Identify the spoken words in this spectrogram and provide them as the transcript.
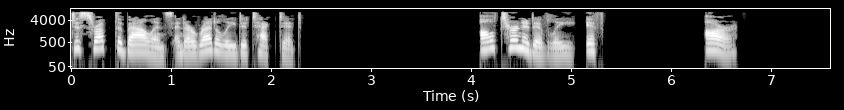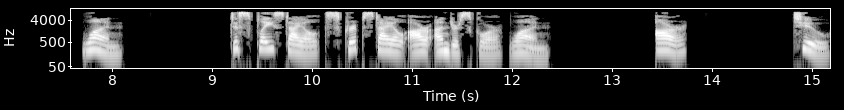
disrupt the balance and are readily detected. Alternatively, if R 1 display style script style r underscore 1 r. 2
